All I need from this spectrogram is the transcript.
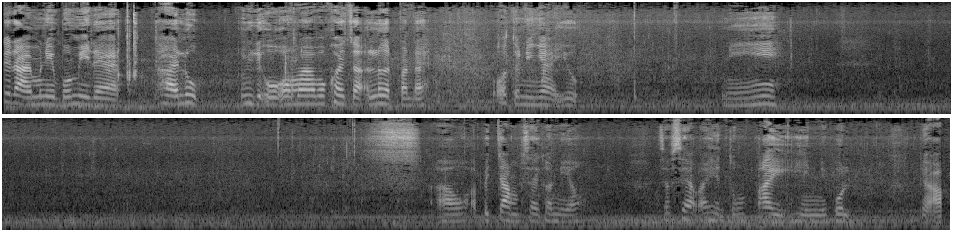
เสียดายมันนี้บ่มีแดดถ่ายรูปวิดีโอออกมาบ่ค่อยจะเลิศปานใดโอ้ตัวนี้ใหญ่อยู่ นี่เอาเอาไปจำใส่ข้าวเหนียวแซ่บๆเอาเห็นตรงใต้หินนี่ปุ่นเดี๋ยวเอา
